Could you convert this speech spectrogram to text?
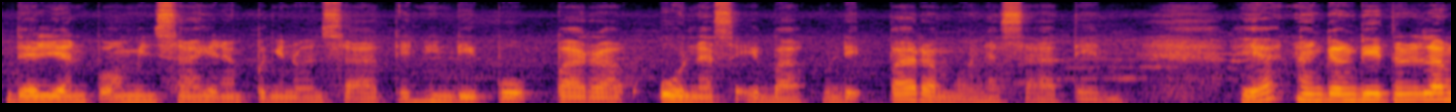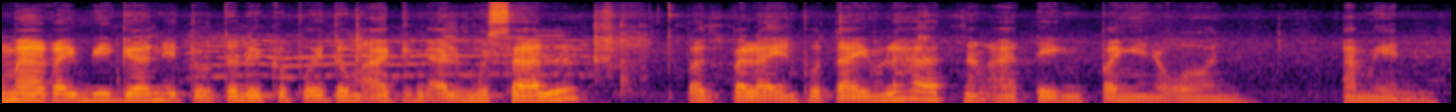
Dahil yan po ang mensahe ng Panginoon sa atin, hindi po para una sa iba, kundi para muna sa atin. Ayan, hanggang dito na lang mga kaibigan, itutuloy ko po itong aking almusal. Pagpalain po tayong lahat ng ating Panginoon. Amen.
